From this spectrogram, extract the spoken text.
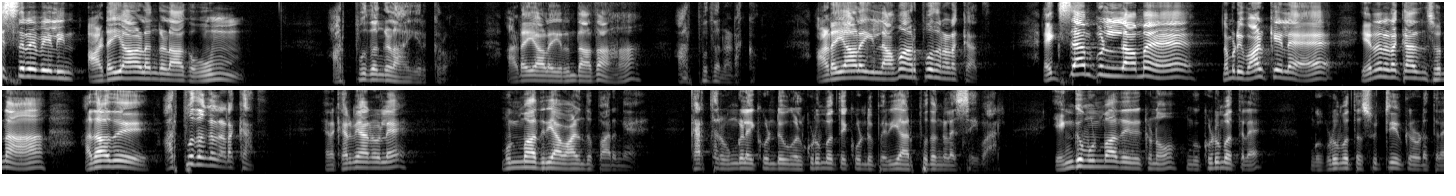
இஸ்ரவேலின் அடையாளங்களாகவும் அற்புதங்களாக இருக்கிறோம். அடையாளம் இருந்தால் தான் அற்புதம் நடக்கும். அடையாளம் இல்லாமல் அற்புதம் நடக்காது. எக்ஸாம்பிள் இல்லாமல் நம்முடைய வாழ்க்கையில் என்ன நடக்காதுன்னு சொன்னால் அதாவது அற்புதங்கள் நடக்காது. எனக்கு அருமையானவர்களே முன்மாதிரியாக வாழ்ந்து பாருங்க. கர்த்தர் உங்களை கொண்டு உங்கள் குடும்பத்தை கொண்டு பெரிய அற்புதங்களை செய்வார். எங்கே முன்மாதிரி இருக்கணும்? உங்கள் குடும்பத்தில் உங்கள் குடும்பத்தை சுற்றி இருக்கிற இடத்துல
